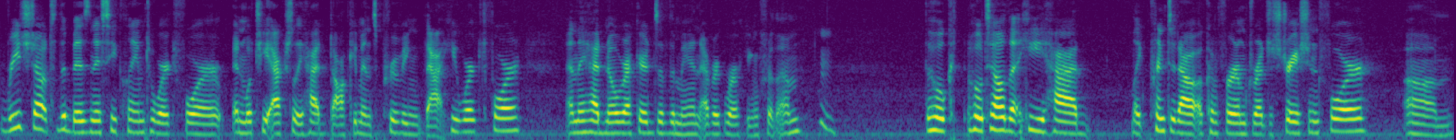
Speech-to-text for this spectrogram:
reached out to the business he claimed to work for, in which he actually had documents proving that he worked for, and they had no records of the man ever working for them. Hmm. The ho- hotel that he had like printed out a confirmed registration for um,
